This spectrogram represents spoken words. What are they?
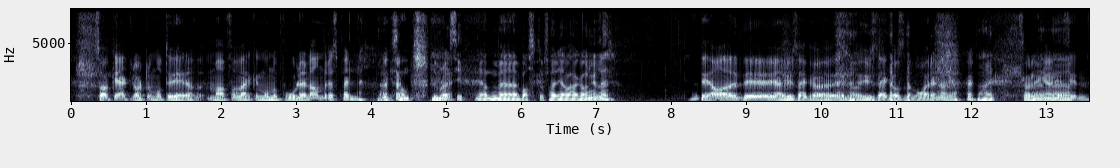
så har ikke jeg klart å motivere meg for verken Monopol eller andre spill. Nei, ikke sant? Du ble sittende igjen med bastuferja hver gang, eller? Ja, det, jeg husker ikke Nå husker jeg ikke åssen det var engang. jeg. Så lenge Men, er det eh, siden.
